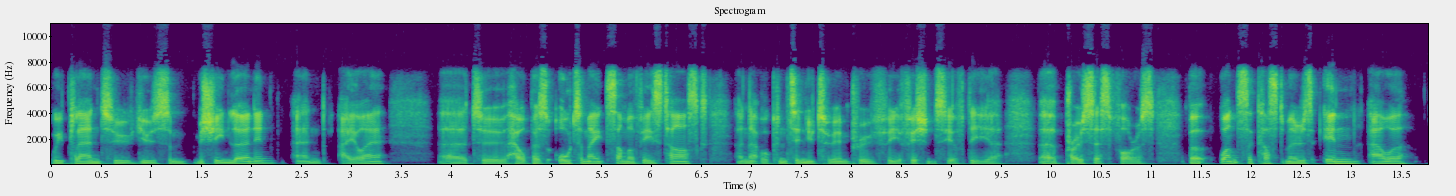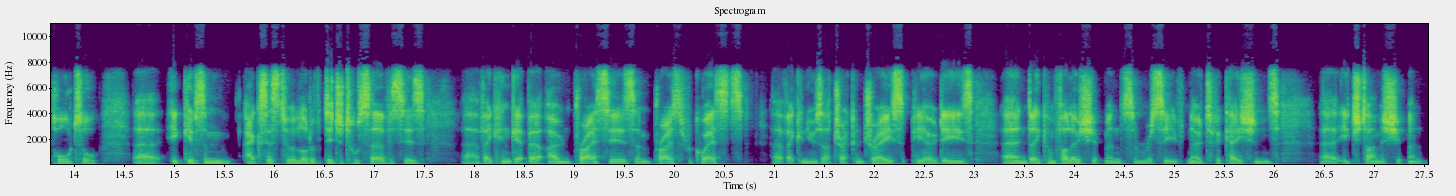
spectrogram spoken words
we plan to use some machine learning and AI uh, to help us automate some of these tasks, and that will continue to improve the efficiency of the uh, uh, process for us. But once a customer is in our portal, uh, it gives them access to a lot of digital services. Uh, they can get their own prices and price requests. Uh, they can use our track and trace, PODs, and they can follow shipments and receive notifications each time a shipment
